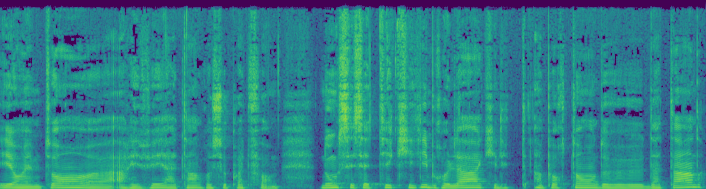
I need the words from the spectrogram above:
Et en même temps, euh, arriver à atteindre ce poids de forme. Donc, c'est cet équilibre-là qu'il est important d'atteindre.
